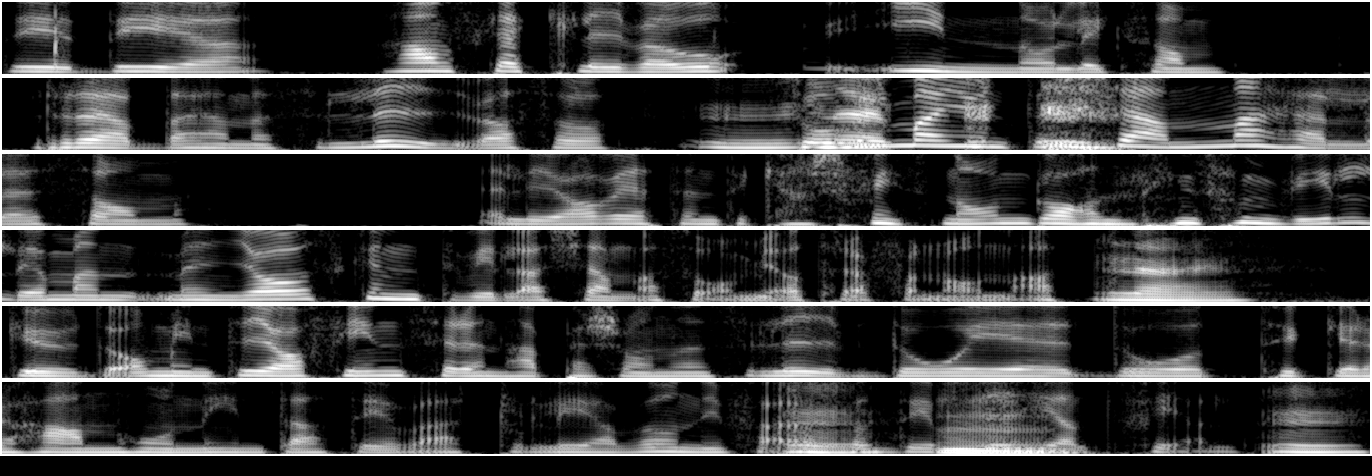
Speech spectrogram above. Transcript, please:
Det, det, han ska kliva in och liksom rädda hennes liv. Alltså, Mm. så Nej. vill man ju inte känna heller som... Eller jag vet inte, kanske finns någon galning som vill det men, men jag skulle inte vilja känna så om jag träffar någon att Nej. gud, om inte jag finns i den här personens liv då, är, då tycker han, hon inte att det är värt att leva ungefär. Mm. Alltså det blir Mm. helt fel. Mm.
